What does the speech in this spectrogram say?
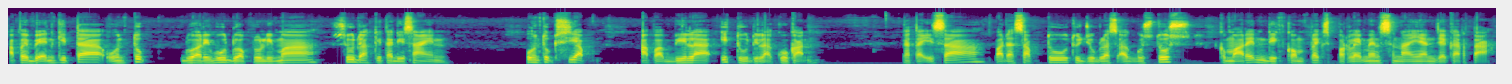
APBN kita untuk 2025 sudah kita desain untuk siap apabila itu dilakukan. Kata Isa pada Sabtu 17 Agustus kemarin di Kompleks Parlemen Senayan, Jakarta.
